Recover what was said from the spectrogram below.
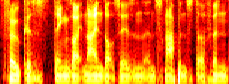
focused things like NineDots is and, and snap and stuff. And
